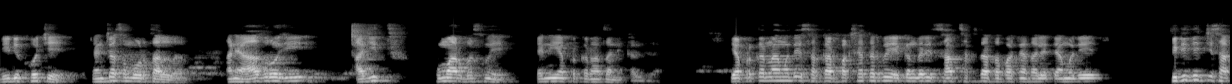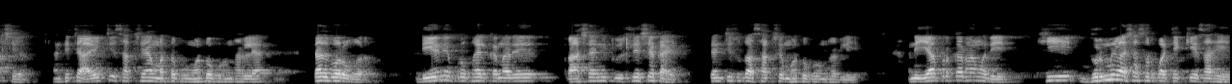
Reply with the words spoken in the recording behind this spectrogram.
डी डी खोचे यांच्यासमोर चाललं आणि आज रोजी अजित कुमार भस्मे यांनी या प्रकरणाचा निकाल दिला. या प्रकरणामध्ये सरकार पक्षातर्फे एकंदरीत सात साक्षीदार तपासण्यात आले. त्यामध्ये पीडितेची साक्ष आणि तिच्या आईची साक्ष ह्या महत्त्व महत्त्वपूर्ण ठरल्या. त्याचबरोबर डीएनए प्रोफाईल करणारे रासायनिक विश्लेषक आहेत त्यांची सुद्धा साक्ष महत्त्वपूर्ण ठरली. आणि या प्रकरणामध्ये ही दुर्मिळ अशा स्वरूपाची केस आहे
